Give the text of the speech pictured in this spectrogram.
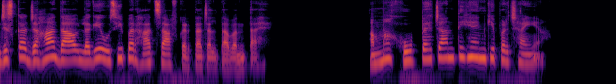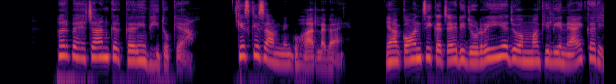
जिसका जहाँ दाव लगे उसी पर हाथ साफ़ करता चलता बनता है। अम्मा खूब पहचानती हैं इनकी परछाइयाँ। पर पहचान कर करें भी तो क्या? किसके सामने गुहार लगाएँ? यहाँ कौन सी कचहरी जुड़ रही है जो अम्मा के लिए न्याय करे?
